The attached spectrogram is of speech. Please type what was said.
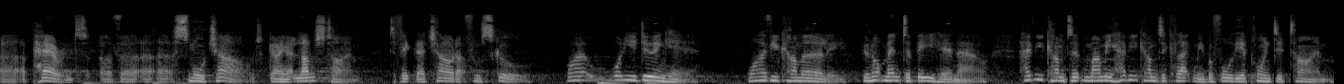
a parent of a, a, small child going at lunchtime to pick their child up from school. Why, what are you doing here? Why have you come early? You're not meant to be here now. Have you come to, Mummy, have you come to collect me before the appointed time?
